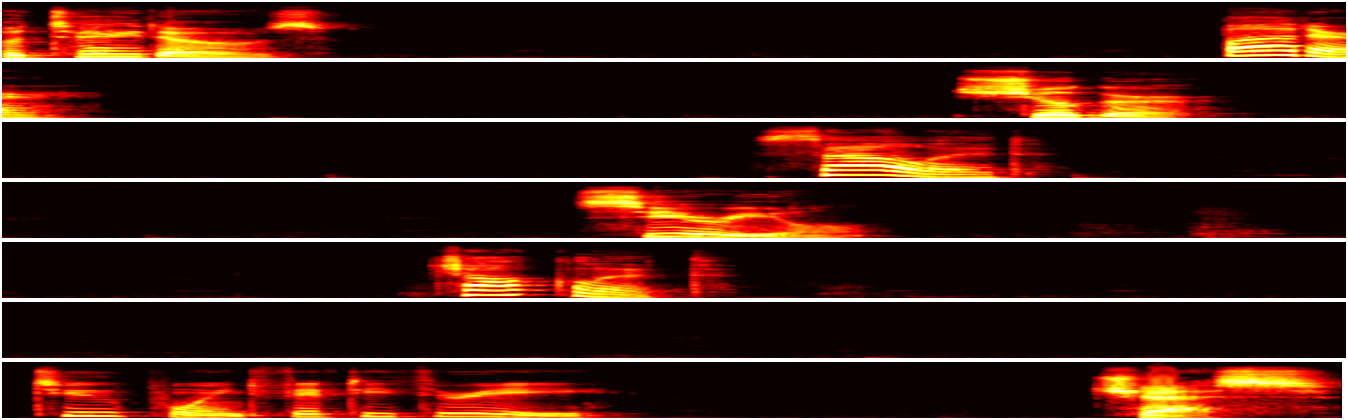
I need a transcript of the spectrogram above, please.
Potatoes. Butter. Sugar. Salad. Cereal. Chocolate. Two point fifty three. chess,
